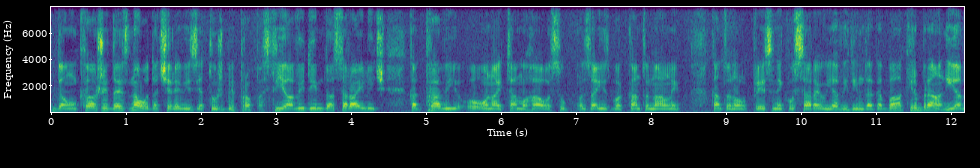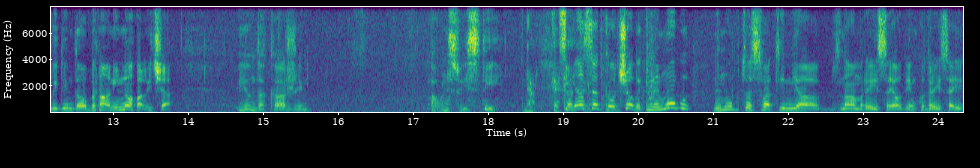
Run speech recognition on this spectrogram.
da on kaže da je znao da će revizija tužbe propasti. Ja vidim da Sarajlić kad pravi onaj tamo haos za izbor kantonalnog, kantonalnog predsjednika u Saraju, ja vidim da ga Bakir brani. Ja vidim da obrani Nohalića. I onda kažem, pa oni su isti. Ja. E sad... I ja sad kao čovjek ne mogu, ne mogu to shvatim, ja znam Rejsa, ja odijem kod Rejsa i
